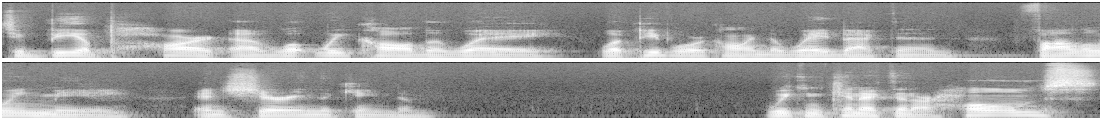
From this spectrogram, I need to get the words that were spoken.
to be a part of what we call the way, what people were calling the way back then, following me and sharing the kingdom. We can connect in our homes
